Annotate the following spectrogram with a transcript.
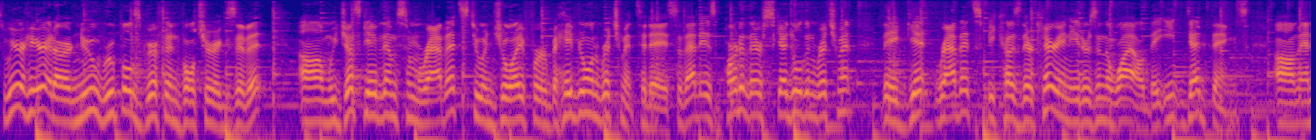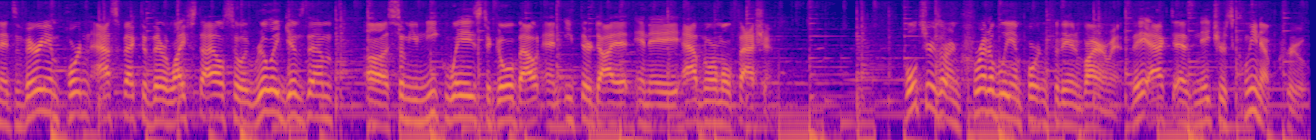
So we are here at our new Rüppell's Griffon Vulture exhibit. Um, we just gave them some rabbits to enjoy for behavioral enrichment today. So that is part of their scheduled enrichment. They get rabbits because they're carrion eaters in the wild. They eat dead things. Um, and it's a very important aspect of their lifestyle. So it really gives them uh, some unique ways to go about and eat their diet in a abnormal fashion. Vultures are incredibly important for the environment. They act as nature's cleanup crew.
